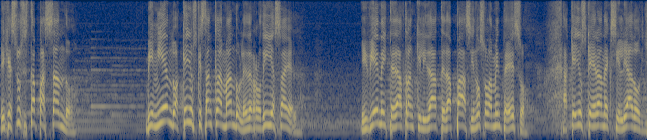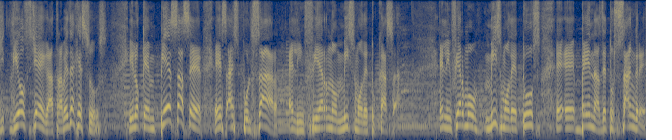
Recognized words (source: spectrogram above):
Y Jesús está pasando, viniendo a aquellos que están clamándole de rodillas a Él. Y viene y te da tranquilidad, te da paz. Y no solamente eso, aquellos que eran exiliados, Dios llega a través de Jesús y lo que empieza a hacer es a expulsar el infierno mismo de tu casa. El infierno mismo de tus eh, eh, venas, de tu sangre.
